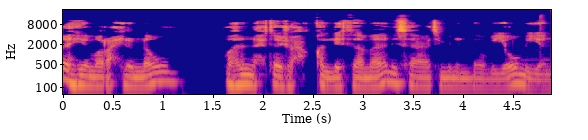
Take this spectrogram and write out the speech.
ما هي مراحل النوم؟ وهل نحتاج حقا لثمان ساعات من النوم يوميا؟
